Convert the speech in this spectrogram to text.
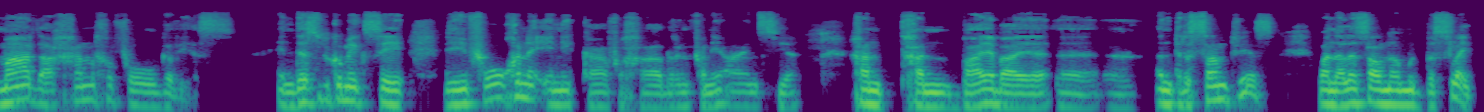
Maar daar gaan gevolge wees. En dis hoekom ek sê die volgende NK vergadering van die ANC gaan gaan baie baie uh, uh interessant wees want hulle sal nou moet besluit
